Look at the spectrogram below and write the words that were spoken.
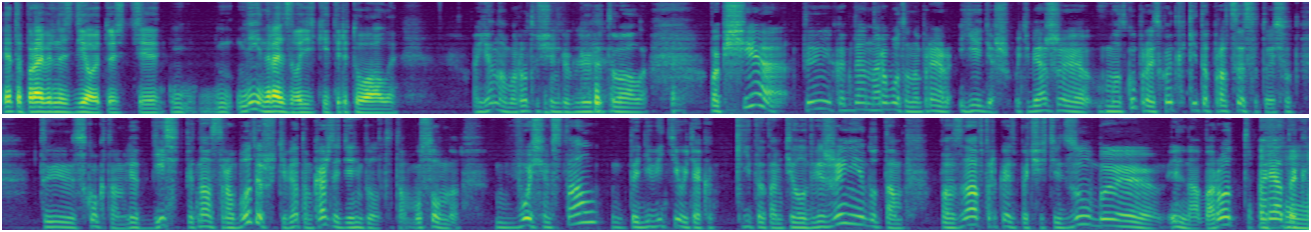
это правильно сделать. То есть э, мне не нравится заводить какие-то ритуалы. А я, наоборот, очень люблю ритуалы. Вообще, ты, когда на работу, например, едешь, у тебя же в мозгу происходят какие-то процессы. То есть вот ты сколько там, лет 10-15 работаешь, у тебя там каждый день был, ты там, условно, в 8 встал, до 9 у тебя какие-то там телодвижения идут, там позавтракать, почистить зубы, или наоборот, порядок.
